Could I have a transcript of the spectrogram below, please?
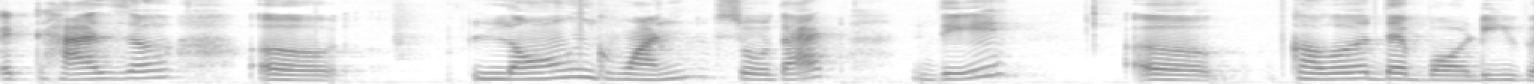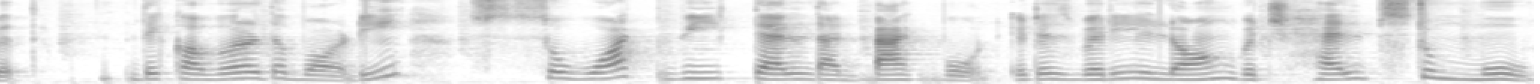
it has a, a long one so that they uh, cover their body with they cover the body. So what we tell that backbone it is very long which helps to move.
